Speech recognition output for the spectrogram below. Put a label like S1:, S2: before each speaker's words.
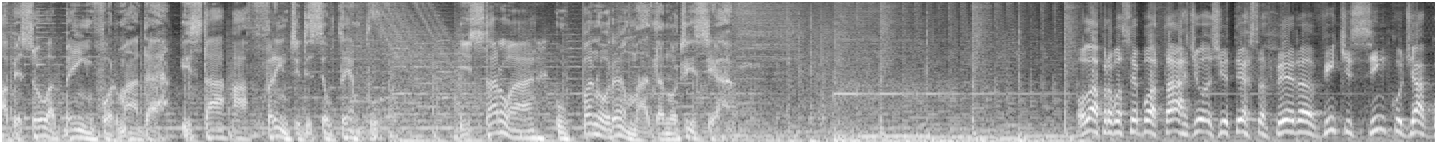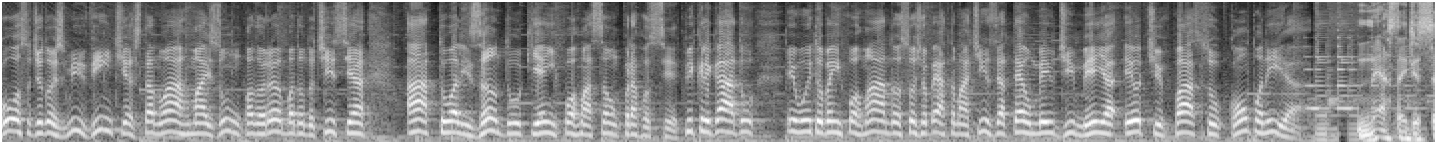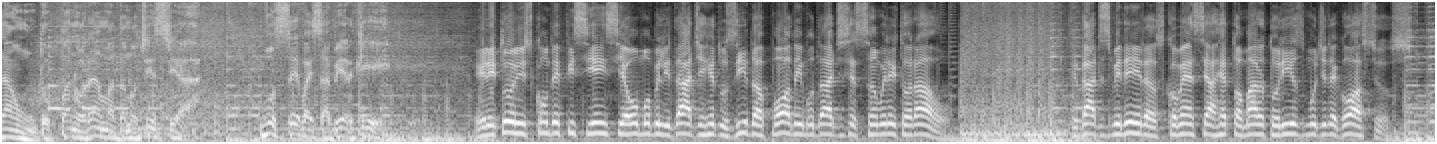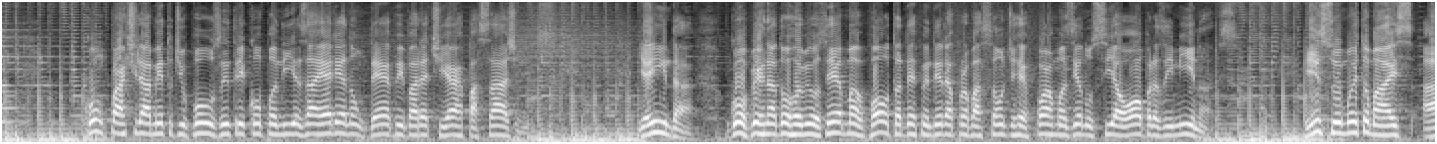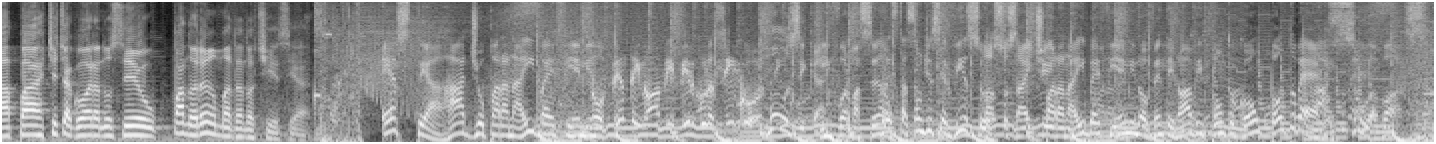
S1: A pessoa bem informada está à frente de seu tempo. Está no ar o Panorama da Notícia.
S2: Olá para você, boa tarde. Hoje, terça-feira, 25 de agosto de 2020, está no ar mais um Panorama da Notícia, atualizando o que é informação para você. Fique ligado e muito bem informado. Eu sou Gilberto Martins e até o meio-dia e meia eu te faço companhia.
S1: Nesta edição do Panorama da Notícia, você vai saber que.
S2: Eleitores com deficiência ou mobilidade reduzida podem mudar de sessão eleitoral. Cidades mineiras comecem a retomar o turismo de negócios. Compartilhamento de voos entre companhias aéreas não deve baratear passagens. E ainda, governador Romeu Zema volta a defender a aprovação de reformas e anuncia obras em Minas. Isso e muito mais a partir de agora no seu Panorama da Notícia.
S3: Esta é a Rádio Paranaíba FM 99,5. Música, informação, prestação de serviço. Nosso site paranaíbafm99.com.br. A sua voz.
